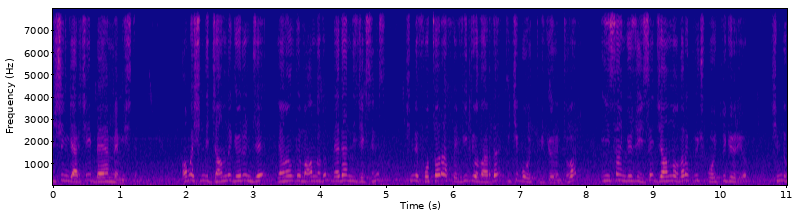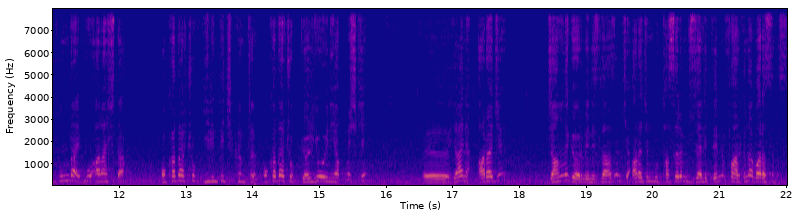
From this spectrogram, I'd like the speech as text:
işin gerçeği beğenmemiştim. Ama şimdi canlı görünce yanıldığımı anladım. Neden diyeceksiniz? Şimdi fotoğraf ve videolarda iki boyutlu bir görüntü var. İnsan gözü ise canlı olarak üç boyutlu görüyor. Şimdi Hyundai bu araçta o kadar çok girinti çıkıntı, o kadar çok gölge oyunu yapmış ki ee, yani aracı canlı görmeniz lazım ki aracın bu tasarım güzelliklerinin farkına varasınız.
